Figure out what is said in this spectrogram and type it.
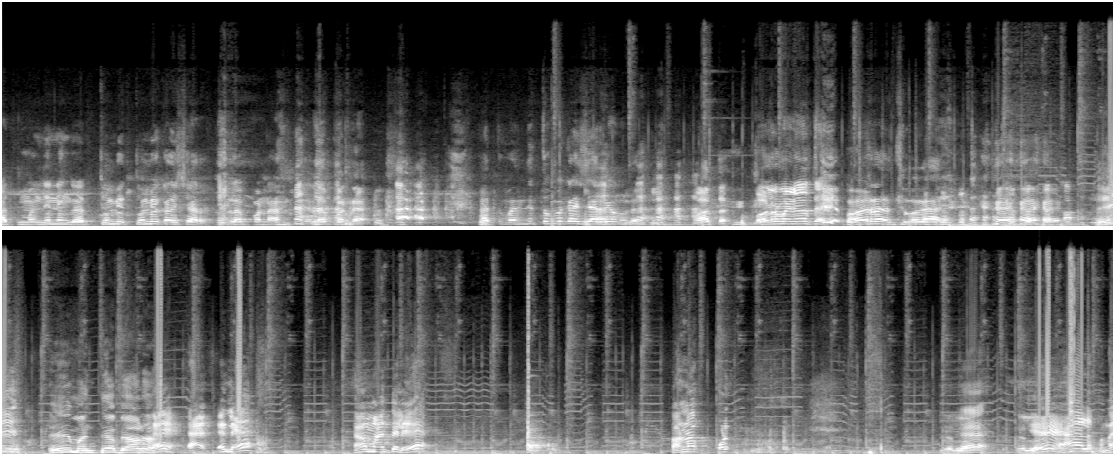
ಹತ್ತು ಮಂದಿ ನಿಂಗ ತುಂಬಿ ತುಂಬಿ ಕಳಿಸ್ಯಾರ. ಎಲ್ಲಪ್ಪನ ಅಂತ ಎಲ್ಲಪ್ಪನ ಹತ್ತು ಮಂದಿ ತುಂಬಿ ಕಳಿಸ್ಯಾರ ಇವಂಗ. ಮತ್ತ ಬಳ್ರ ಮೈನ ಹೊಡ್ರ ಅಂತ ಮಗ. ಏ ಮಂತ್ಯ ಬ್ಯಾಡ. ಹಾ ಮಾಂತಲೆ ಅಣ್ಣ ಕೊಡ. ಎಲ್ಲ ಏ ಹಾಲಪ್ಪನ?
